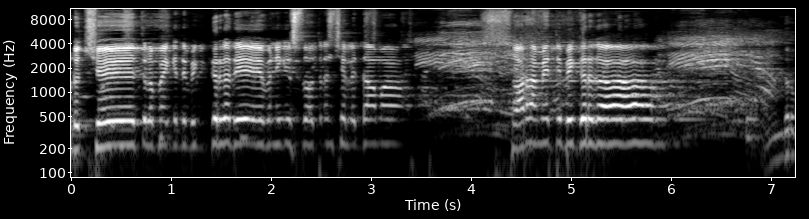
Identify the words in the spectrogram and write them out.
రెండు చేతుల పైకి బిగ్గరగా దేవునికి స్తోత్రం చెల్లిద్దామా? స్వరం ఎత్తి బిగ్గరగా అందరూ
